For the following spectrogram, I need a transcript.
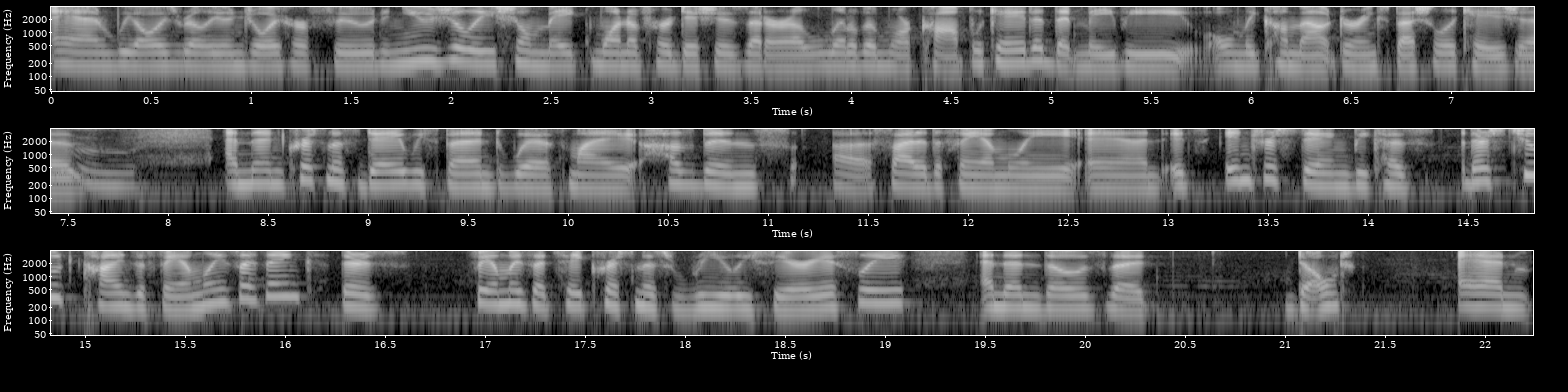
And we always really enjoy her food. And usually she'll make one of her dishes that are a little bit more complicated that maybe only come out during special occasions. Ooh. And then Christmas Day, we spend with my husband's uh, side of the family. And it's interesting because there's two kinds of families, I think. There's families that take Christmas really seriously, and then those that don't. And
